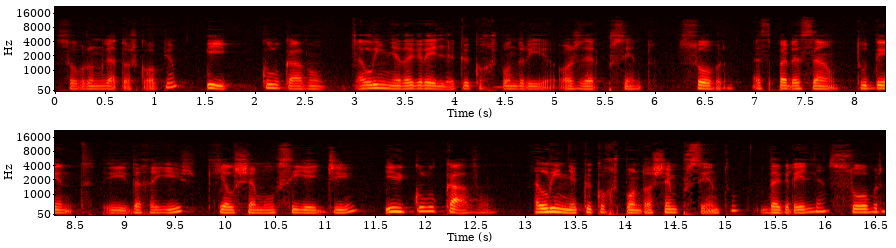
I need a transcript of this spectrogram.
sobre o negatoscópio e colocavam a linha da grelha que corresponderia aos 0% sobre a separação do dente e da raiz, que eles chamam CAG, e colocavam a linha que corresponde aos 100% da grelha sobre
